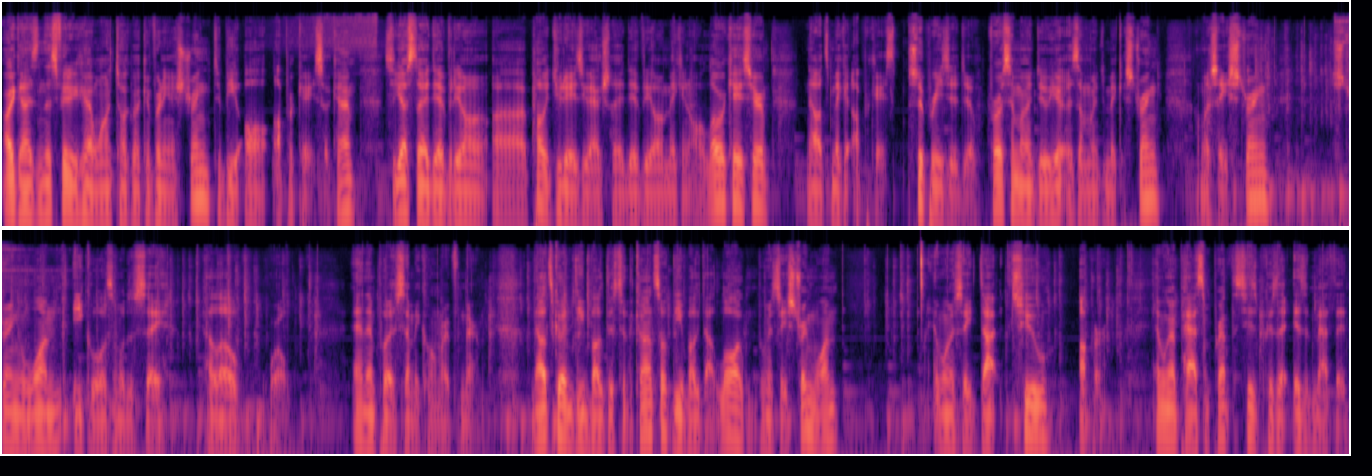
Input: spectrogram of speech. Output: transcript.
Alright guys, in this video here I want to talk about converting a string to be all uppercase, okay? So yesterday I did a video, uh, probably two days ago actually, I did a video on making all lowercase here. Now let's make it uppercase. Super easy to do. First thing I'm going to do here is I'm going to make a string. I'm going to say string, string 1 equals, and we'll just say hello world. And then put a semicolon right from there. Now let's go ahead and debug this to the console, debug.log. We're going to say string 1, and we're going to say dot 2 upper and we're going to pass in parentheses because that is a method.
